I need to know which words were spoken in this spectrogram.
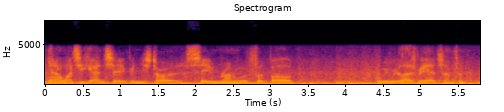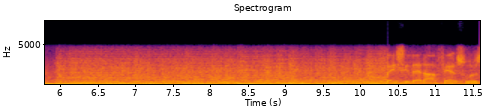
You know, once he got in shape and you start seeing him run with football, we realized we had something. Basically, that offense was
